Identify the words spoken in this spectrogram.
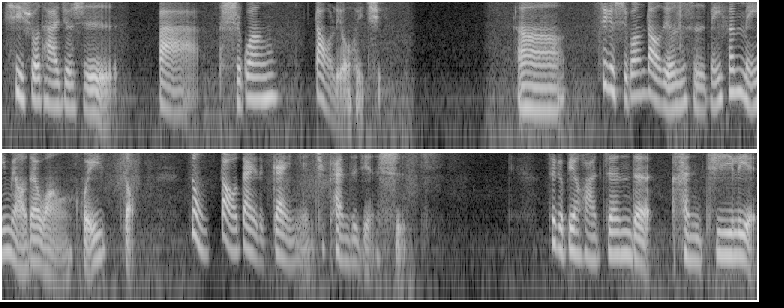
细说它就是把时光倒流回去。啊、呃，这个时光倒流就是每一分每一秒在往回走，这种倒带的概念去看这件事，这个变化真的很激烈。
